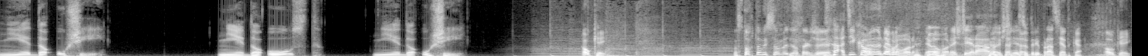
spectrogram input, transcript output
nie do uší. Nie do úst, nie do uší. OK. No z tohto by som vedel, takže... A ticho, no, nehovor, nehovor, ešte je ráno, ešte nie sú tri prasiatka. OK.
